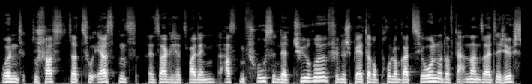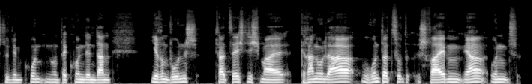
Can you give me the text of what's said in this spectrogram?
Und du schaffst dazu erstens, äh, sage ich jetzt mal, den hast einen Fuß in der Türe für eine spätere Prolongation und auf der anderen Seite hilfst du dem Kunden und der Kundin dann ihren Wunsch tatsächlich mal granular runterzuschreiben, ja, und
